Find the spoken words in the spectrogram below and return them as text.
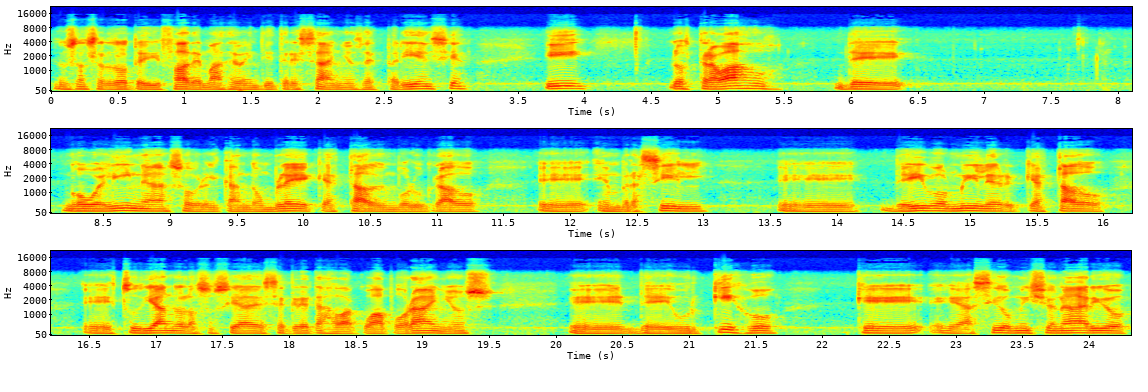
de un sacerdote de Ifá de más de 23 años de experiencia, y los trabajos de Gobelina sobre el candomblé, que ha estado involucrado eh, en Brasil, eh, de Ivor Miller, que ha estado eh, estudiando las sociedades secretas Abacuá por años, eh, de Urquijo, que ha sido misionario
